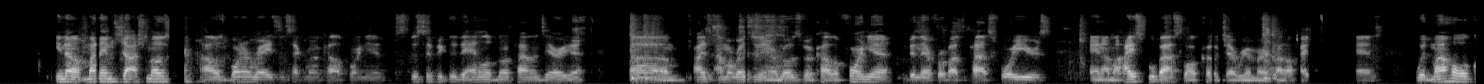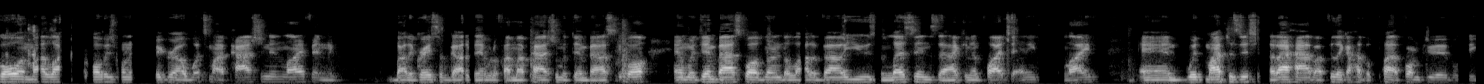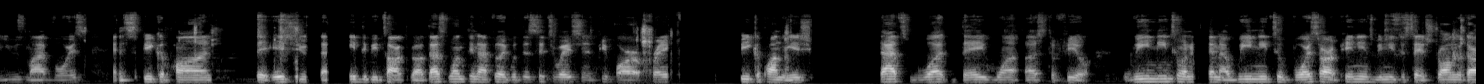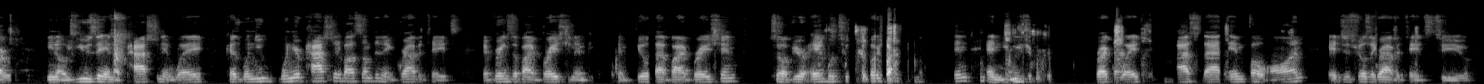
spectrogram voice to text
You know, my name is Josh Moessner. I was born and raised in Sacramento, California, specifically the Antelope North Highlands area. Um, I, am a resident in Roseville, California. Been there for about the past four years, and I'm a high school basketball coach at Rio Americano High School. And with my whole goal in my life, I always wanted to figure out what's my passion in life. And by the grace of God, I've been able to find my passion within basketball. And within basketball, I've learned a lot of values and lessons that I can apply to anything in life. And with my position that I have, I feel like I have a platform to be able to use my voice and speak upon the issues that need to be talked about. That's one thing I feel like with this situation is people are afraid to speak upon the issue. That's what they want us to feel we need to understand that we need to voice our opinions. We need to stay strong with our, you know, use it in a passionate way. Because when you when you're passionate about something, it gravitates. It brings a vibration, and people can feel that vibration. So if you're able to push and use your correct way to pass that info on, it just feels like gravitates to you.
